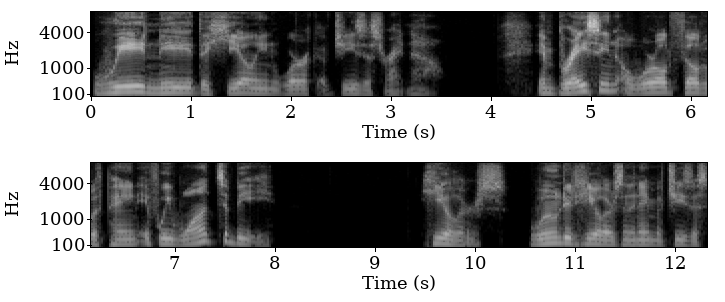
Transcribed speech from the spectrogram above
We need the healing work of Jesus right now. Embracing a world filled with pain, if we want to be healers, wounded healers in the name of Jesus,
